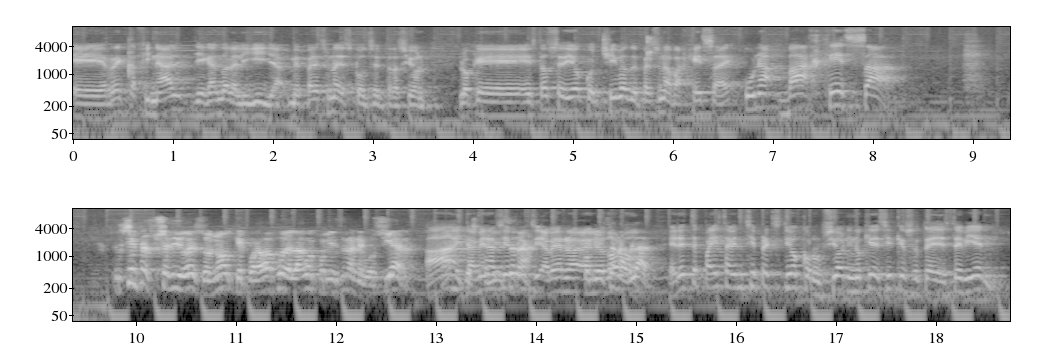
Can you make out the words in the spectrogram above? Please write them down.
eh, recta final llegando a la liguilla. Me parece una desconcentración. Lo que está sucediendo con Chivas me parece una bajeza, ¿eh? Una bajeza. Siempre ha sucedido eso, ¿no? Que por abajo del agua comienzan a negociar. Ah, y también siempre, a ver, comienzan a hablar. en este país también siempre ha existido corrupción y no quiere decir que eso te- esté bien.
